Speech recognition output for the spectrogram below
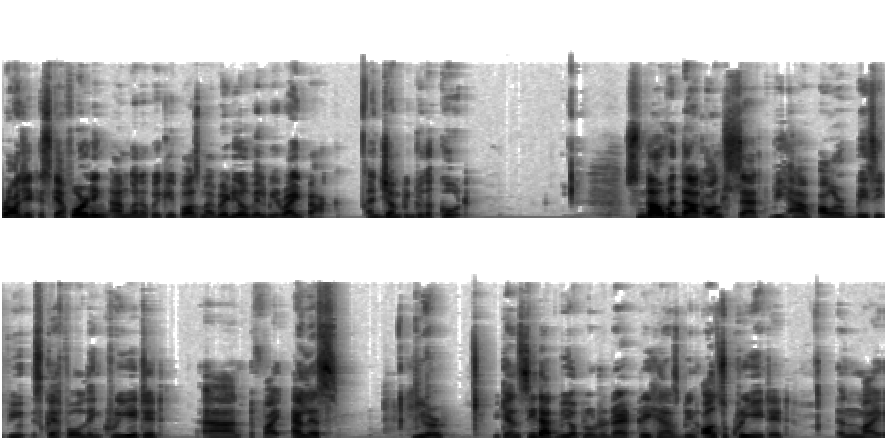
project scaffolding I'm gonna quickly pause my video. We'll be right back and jump into the code. So now with that all set we have our basic Vue scaffolding created. And if I ls here you can see that Vue uploader directory has been also created in my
